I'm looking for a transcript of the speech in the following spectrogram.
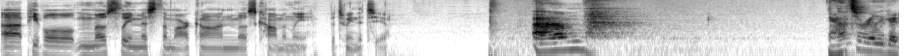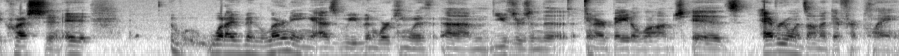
uh, people mostly miss the mark on most commonly between the two? Um. Yeah, that's a really good question. It what I've been learning as we've been working with um, users in the in our beta launch is everyone's on a different plane.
